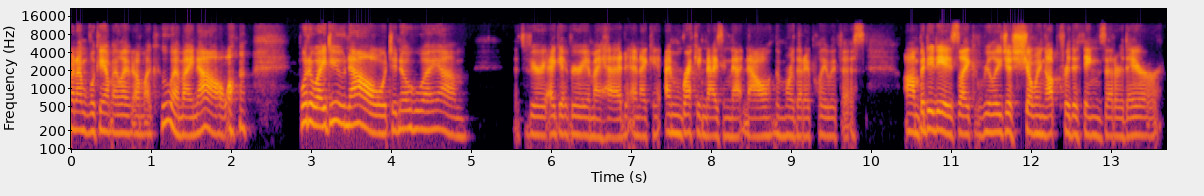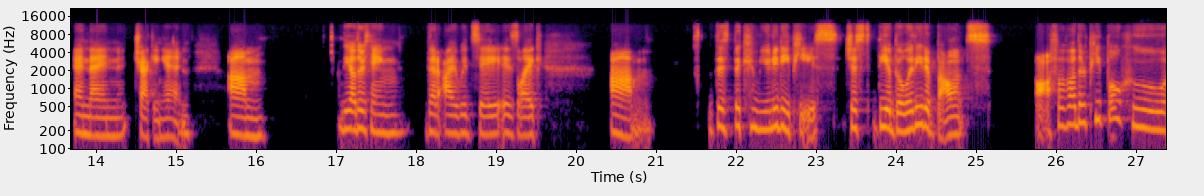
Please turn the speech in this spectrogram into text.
when I'm looking at my life, I'm like, who am I now? what do I do now to know who I am? That's very, I get very in my head and I can, I'm recognizing that now the more that I play with this. Um, but it is like really just showing up for the things that are there and then checking in. Um, the other thing that I would say is like, um, the, the community piece, just the ability to bounce off of other people who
